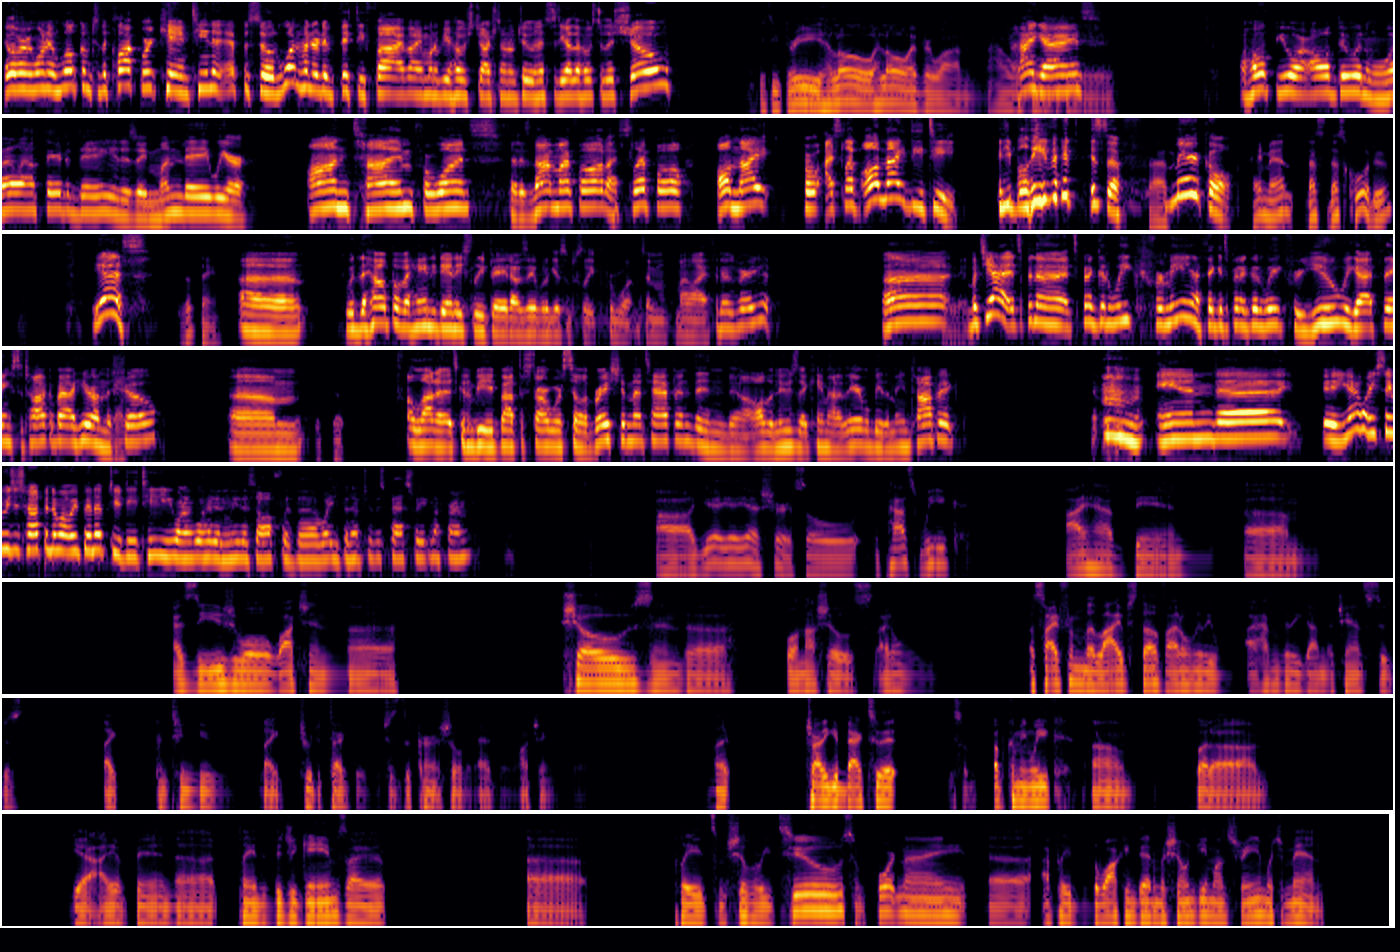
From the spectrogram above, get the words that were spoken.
Hello, everyone, and welcome to the Clockwork Cantina, episode 155. I am one of your hosts, Josh 902, and this is the other host of this show. GT3, hello, hello, everyone. How are Hi, you guys. today? I hope you are all doing well out there today. It is a Monday. We are on time for once. That is not my fault. I slept all all night. For I slept all night. DT. Can you believe it? It's a f- miracle. Hey, man, that's that's cool, dude. Yes. Good thing. Uh, with the help of a handy dandy sleep aid, I was able to get some sleep for once in my life, and it was very good. Uh, but yeah, it's been a it's been a good week for me. I think it's been a good week for you. We got things to talk about here on the Yep. show. Um, yep, yep. a lot of it's going to be about the Star Wars celebration that's happened, and uh, all the news that came out of there will be the main topic. and uh, yeah, what do you say we just hop into what we've been up to? DT, you want to go ahead and lead us off with uh, what you've been up to this past week, my friend? Uh, yeah, yeah, yeah, sure. So the past week, I have been, um, as the usual, watching uh shows and uh, well, not shows. I don't really, aside from the live stuff, I don't really, I haven't really gotten a chance to just like continue like True Detective, which is the current show that I had been watching. But I'm gonna try to get back to it this upcoming week. Um, but um, yeah, I have been uh playing the Digi games. I uh played some Chivalry 2, some Fortnite. Uh, I played the Walking Dead and Michonne game on stream, which man,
